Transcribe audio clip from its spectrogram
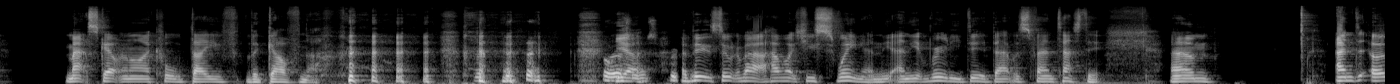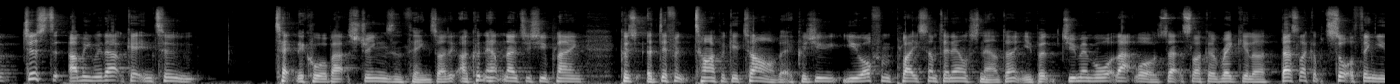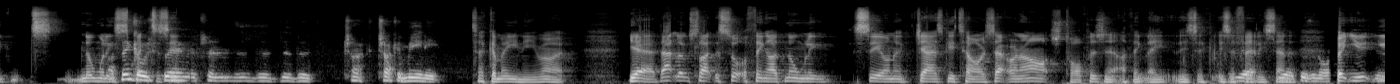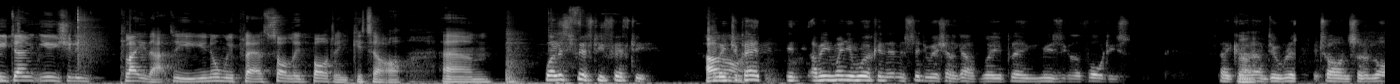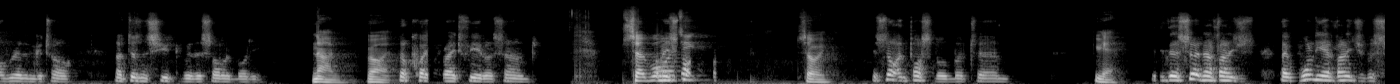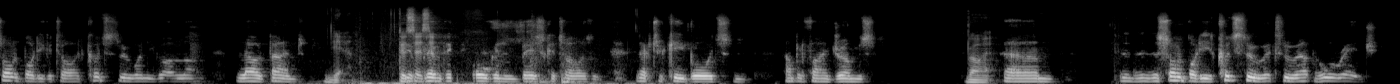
Matt Skelton and I call Dave the governor. oh, yeah, nice. I think it's talking about how much you swing, and and it really did. That was fantastic. Um, and uh, just, I mean, without getting too technical about strings and things, I, I couldn't help notice you playing because a different type of guitar there. Because you you often play something else now, don't you? But do you remember what that was? That's like a regular. That's like a sort of thing you normally. I think I was playing the the the, the Takamine. Takamine, right? Yeah, that looks like the sort of thing I'd normally see on a jazz guitar. Is that or an arch top, isn't it? I think they is a is a yeah, fairly standard. Yeah, but you yeah. you don't usually play that, do you? You normally play a solid body guitar. Um, well, it's 50 50. Oh. I mean, Japan, I mean, when you're working in a situation like that where you're playing music of the 40s, like uh, right. I do rhythm guitar and so a lot of rhythm guitar, that doesn't suit with a solid body. No, right. Not quite the right feel or sound. So why I mean, not. Sorry. It's not impossible, but um, yeah, there's certain advantages. Like one of the advantages with solid body guitar, it cuts through when you've got a long, loud band. Yeah, because there's a... organ and bass guitars and electric keyboards and amplified drums. Right. Um, the, the, solid body it cuts through it throughout the whole range.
